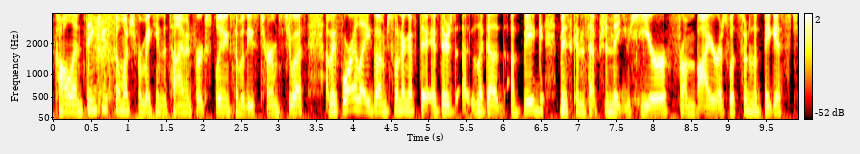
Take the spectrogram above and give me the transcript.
Collin, thank you so much for making the time and for explaining some of these terms to us. Uh, before I let you go, I'm just wondering if there if there's a, uh, like a, a big misconception that you hear from buyers. What's sort of the biggest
